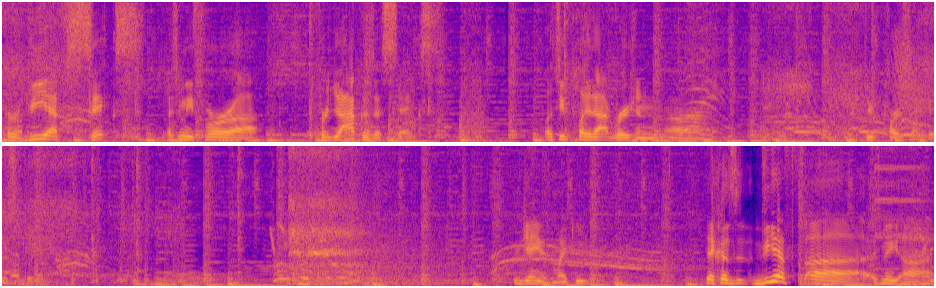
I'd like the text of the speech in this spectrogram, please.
for VF6. That's be for uh, for Yakuza 6. Lets you play that version uh, through Parsec, basically. Good games, Mikey. Yeah, because VF, uh, me, uh,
